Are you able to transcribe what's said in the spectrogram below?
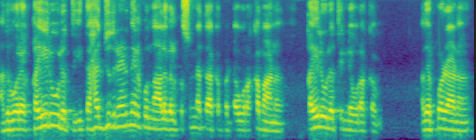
അതുപോലെ കൈലൂലത്ത് ഈ തഹജുദിന് എഴുന്നേൽക്കുന്ന ആളുകൾക്ക് സുന്നത്താക്കപ്പെട്ട ഉറക്കമാണ് കൈലൂലത്തിന്റെ ഉറക്കം. അതെപ്പോഴാണ്?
